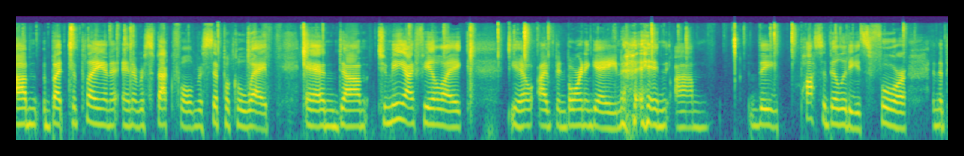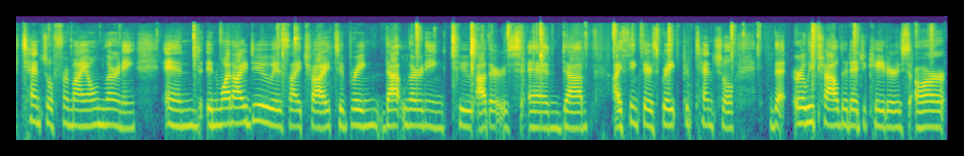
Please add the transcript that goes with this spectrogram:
um, but to play in a, in a respectful, reciprocal way. And um, to me, I feel like, you know, I've been born again in um, the possibilities for and the potential for my own learning. And in what I do is I try to bring that learning to others. And um, I think there's great potential that early childhood educators are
